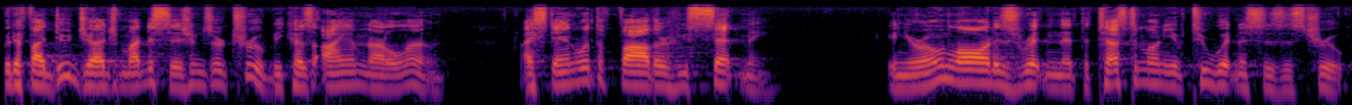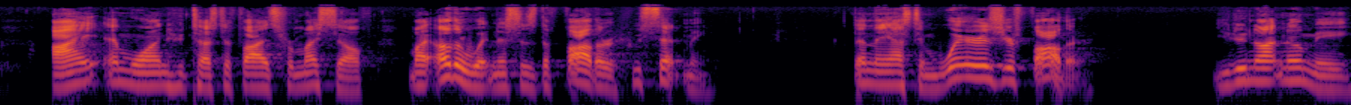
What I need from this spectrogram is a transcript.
But if I do judge, my decisions are true because I am not alone. I stand with the Father who sent me. In your own law, it is written that the testimony of two witnesses is true. I am one who testifies for myself. My other witness is the Father who sent me. Then they asked him, Where is your father? You do not know me,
